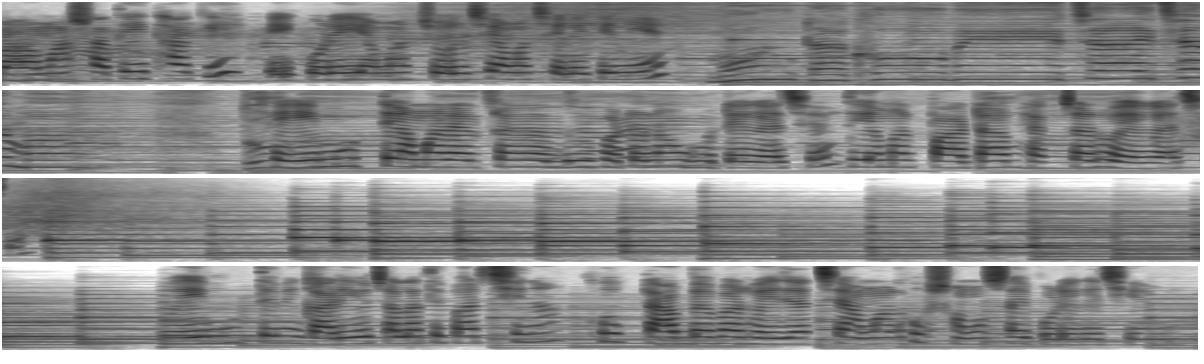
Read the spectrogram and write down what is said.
বাবা মার সাথেই থাকি এই করেই আমার চলছে আমার ছেলেকে নিয়ে। মনটা খুবই চাইছে মা। এই মুহূর্তে আমার একটা দুর্ঘটনাও ঘটে গেছে দিয়ে আমার পাটা ফ্র্যাকচার হয়ে গেছে। এই মুহূর্তে আমি গাড়িও চালাতে পারছি না খুব টাফ ব্যাপার হয়ে যাচ্ছে আমার খুব সমস্যায় পড়ে গেছি আমি।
